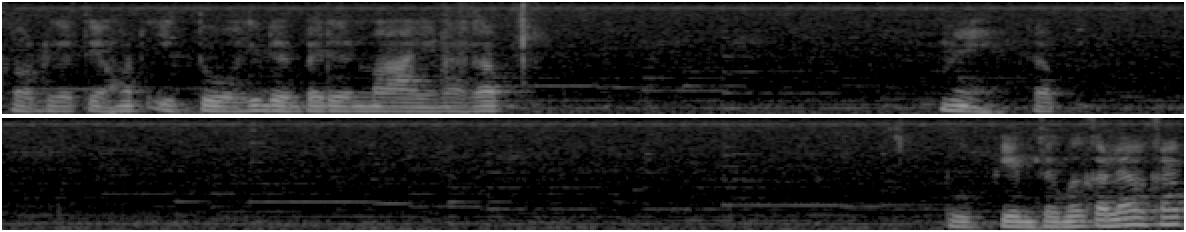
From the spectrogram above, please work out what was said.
ก็เหลือแต่ฮอตอีกตัวที่เดินไปเดินมาอยู่นะครับ นี่ครับ ดูเกมเสมอกันแล้วครับ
